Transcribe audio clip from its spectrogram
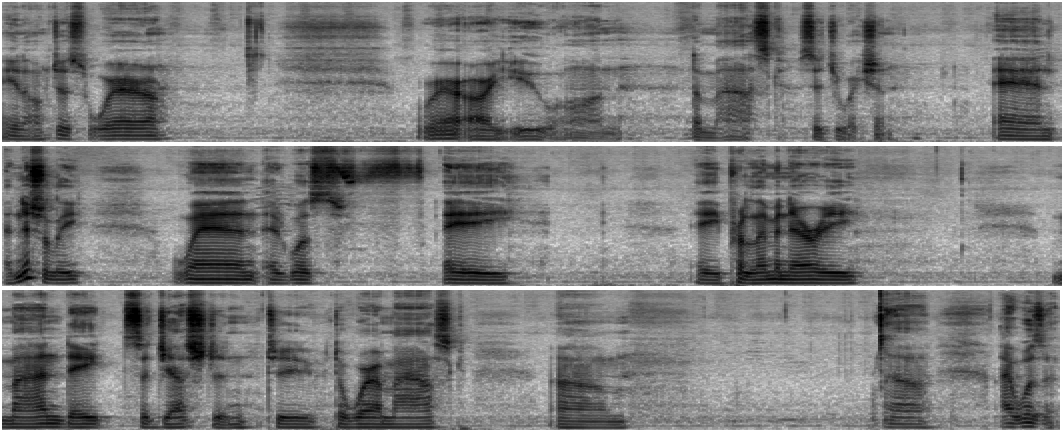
you know, just wear where are you on the mask situation? And initially, when it was a a preliminary mandate suggestion to to wear a mask, um, uh, I wasn't.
